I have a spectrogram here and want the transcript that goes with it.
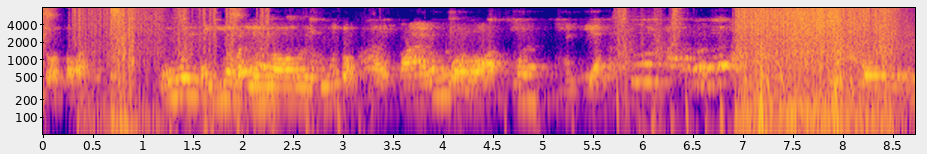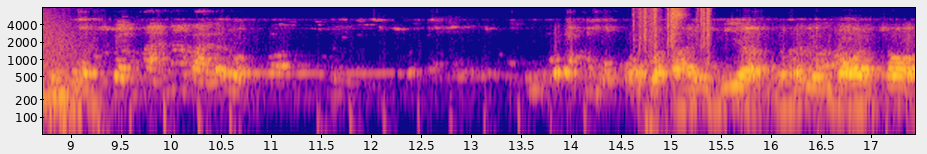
โดดตัวโอ้ยไอ้เหี้ยมันเล็งรอกูเลยกูก็ตกใจตายแล้วหัวร้อนควรยิงเกียร์อะหัวปวดท้ายเยี่ยเดี๋ยวนั้เลยที่บอลชอบ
